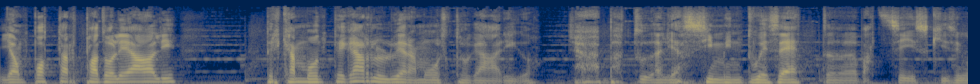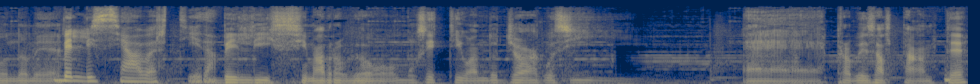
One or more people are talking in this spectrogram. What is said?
gli ha un po' tarpato le ali. Perché a Monte Carlo lui era molto carico. Cioè, ha battuto gli Assim in due set pazzeschi, secondo me. Bellissima partita. Bellissima, proprio. Musetti quando gioca così è proprio esaltante.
